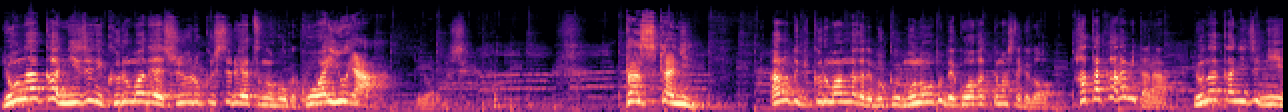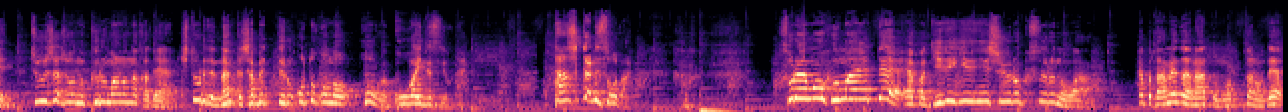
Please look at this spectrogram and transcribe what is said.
夜中2時に車で収録してるやつの方が怖いよや！って言われました。確かに。あの時車の中で僕物音で怖がってましたけど旗から見たら夜中2時に駐車場の車の中で一人でなんか喋ってる男の方が怖いですよね。確かにそうだ。それも踏まえてやっぱギリギリに収録するのはやっぱダメだなと思ったので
